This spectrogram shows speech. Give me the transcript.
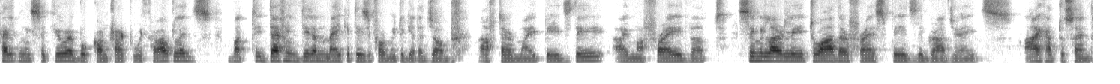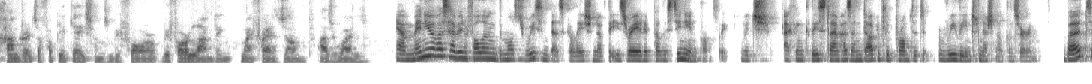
helped me secure a book contract with Routledge, but it definitely didn't make it easy for me to get a job after my PhD. I'm afraid that similarly to other fresh PhD graduates, I had to send hundreds of applications before before landing my first job as well. Yeah, many of us have been following the most recent escalation of the Israeli Palestinian conflict, which I think this time has undoubtedly prompted really international concern. But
